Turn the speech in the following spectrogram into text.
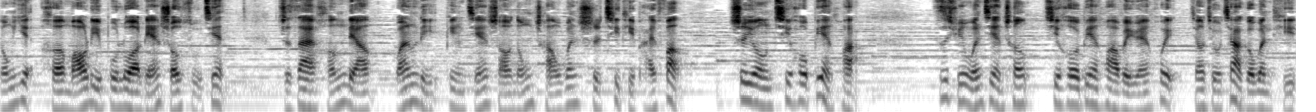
农业和毛利部落联手组建，旨在衡量、管理并减少农场温室气体排放，适用气候变化。咨询文件称，气候变化委员会将就价格问题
